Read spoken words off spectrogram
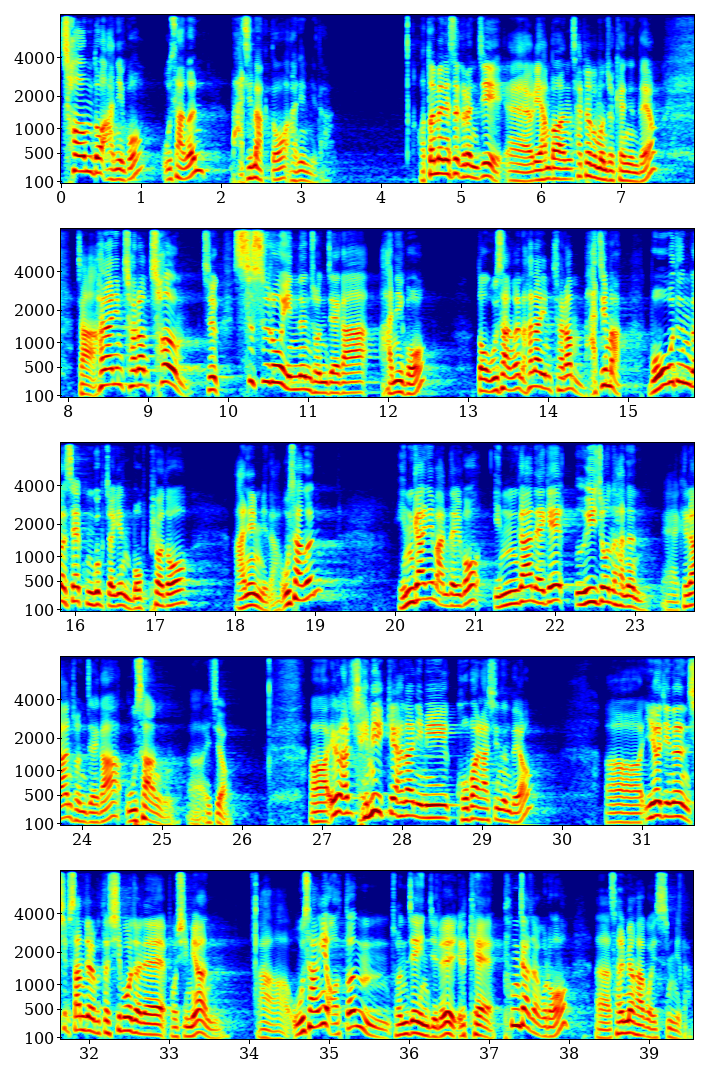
처음도 아니고 우상은 마지막도 아닙니다. 어떤 면에서 그런지 우리 한번 살펴보면 좋겠는데요. 자, 하나님처럼 처음, 즉 스스로 있는 존재가 아니고 또 우상은 하나님처럼 마지막 모든 것의 궁극적인 목표도 아닙니다. 우상은 인간이 만들고 인간에게 의존하는 예, 그러한 존재가 우상이죠. 아, 이걸 아주 재미있게 하나님이 고발하시는데요. 어, 이어지는 13절부터 15절에 보시면 아, 우상이 어떤 존재인지를 이렇게 풍자적으로 어, 설명하고 있습니다.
